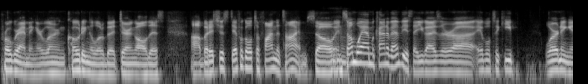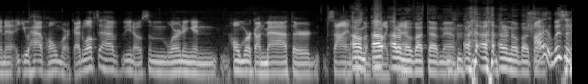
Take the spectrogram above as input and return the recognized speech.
programming or learn coding a little bit during all this. Uh, but it's just difficult to find the time. So in Mhm. some way, I'm kind of envious that you guys are uh, able to keep learning and you have homework. I'd love to have you know some learning and homework on math or science. Or I don't, something I, like I don't that. know about that, man. I, I don't know about I that. listen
